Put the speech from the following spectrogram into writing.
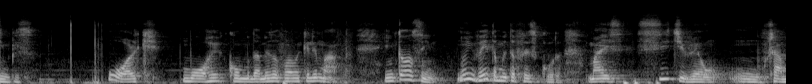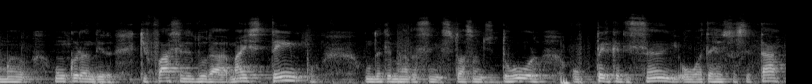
Simples. O orc morre como da mesma forma que ele mata. Então assim, não inventa muita frescura, mas se tiver um, um xamã, um curandeiro que faça ele durar mais tempo, uma determinada assim, situação de dor, ou perca de sangue, ou até ressuscitar,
